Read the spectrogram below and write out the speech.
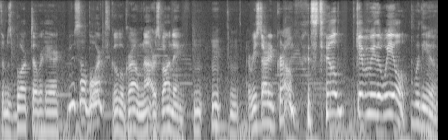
Something's borked over here. You so borked? Google Chrome not responding. Mm -mm -mm. I restarted Chrome. It's still giving me the wheel. With you.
